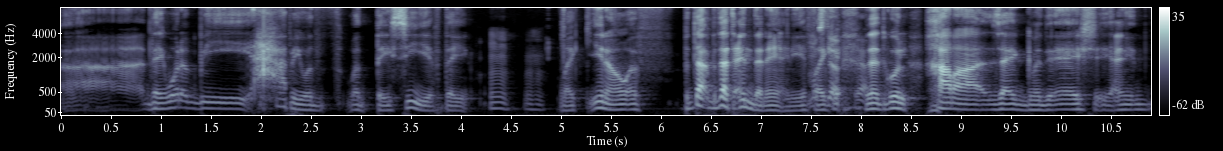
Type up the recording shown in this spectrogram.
uh, they wouldn't be happy with what they see if they Mhm, mhm. like you know if بالذات بالذات عندنا يعني if Most like def- yeah. مثلا تقول خرا زق مدري ايش يعني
